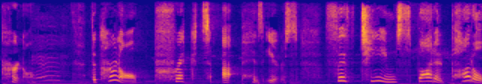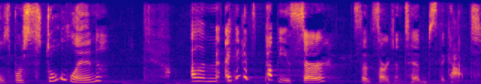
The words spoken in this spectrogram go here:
Colonel. The colonel pricked up his ears. Fifteen spotted puddles were stolen. Um, I think it's puppies, sir, said Sergeant Tibbs, the cat.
